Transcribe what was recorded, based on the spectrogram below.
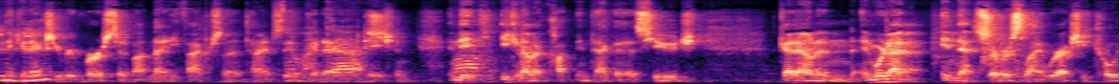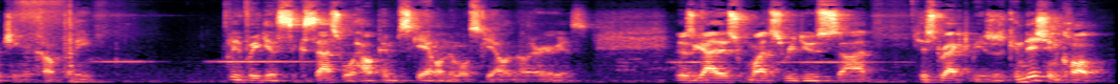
And They can actually reverse it about 95% of the time, so they Mm-hmm. Oh don't get gosh. amputation. And the economic impact of that is huge. Got down and, and we're not in that service line, we're actually coaching a company. If we get success, we'll help him scale and then we'll scale in other areas. There's a guy that wants to reduce uh, hysterectomies. There's a condition called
